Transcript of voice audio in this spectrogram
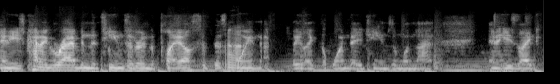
and he's kind of grabbing the teams that are in the playoffs at this Uh-huh. point, not really like the one day teams and whatnot. And he's like,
